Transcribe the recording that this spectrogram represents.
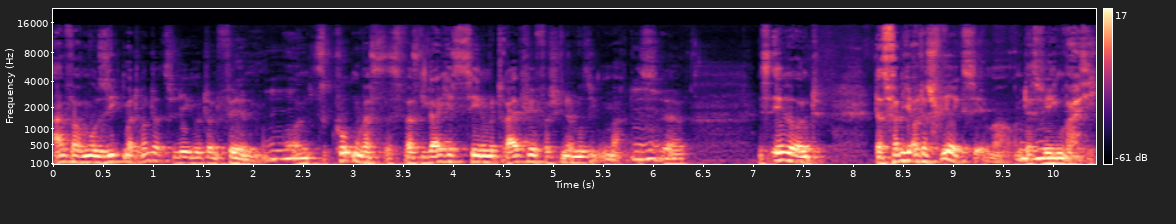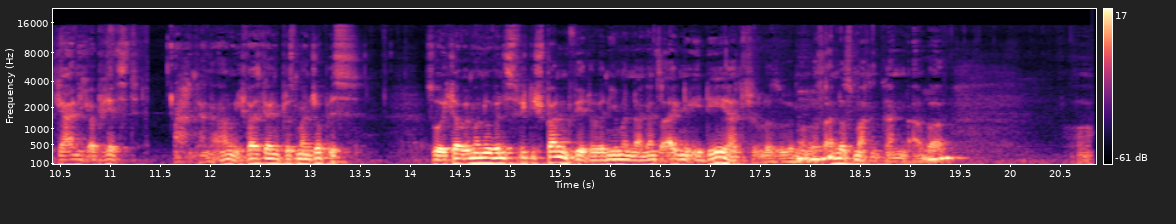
einfach Musik mal drunter zu legen unter einen Film mhm. und zu gucken, was, das, was die gleiche Szene mit drei, vier verschiedenen Musiken macht. Mhm. äh, ist irre und das fand ich auch das Schwierigste immer. Und mhm. deswegen weiß ich gar nicht, ob jetzt ach, keine Ahnung, ich weiß gar nicht, ob das mein Job ist. So, ich glaube immer nur, wenn es wirklich spannend wird oder wenn jemand eine ganz eigene Idee hat oder so, wenn man mhm. was anderes machen kann. Aber. Mhm. Oh.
